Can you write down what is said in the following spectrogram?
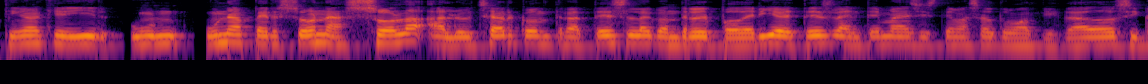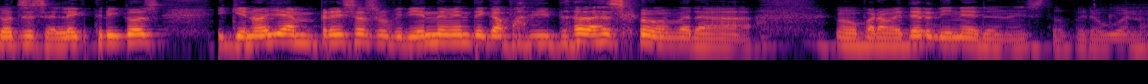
tenga que ir un- una persona sola a luchar contra Tesla, contra el poderío de Tesla en tema de sistemas automatizados y coches eléctricos y que no haya empresas suficientemente capacitadas como para, como para meter dinero en esto, pero bueno.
